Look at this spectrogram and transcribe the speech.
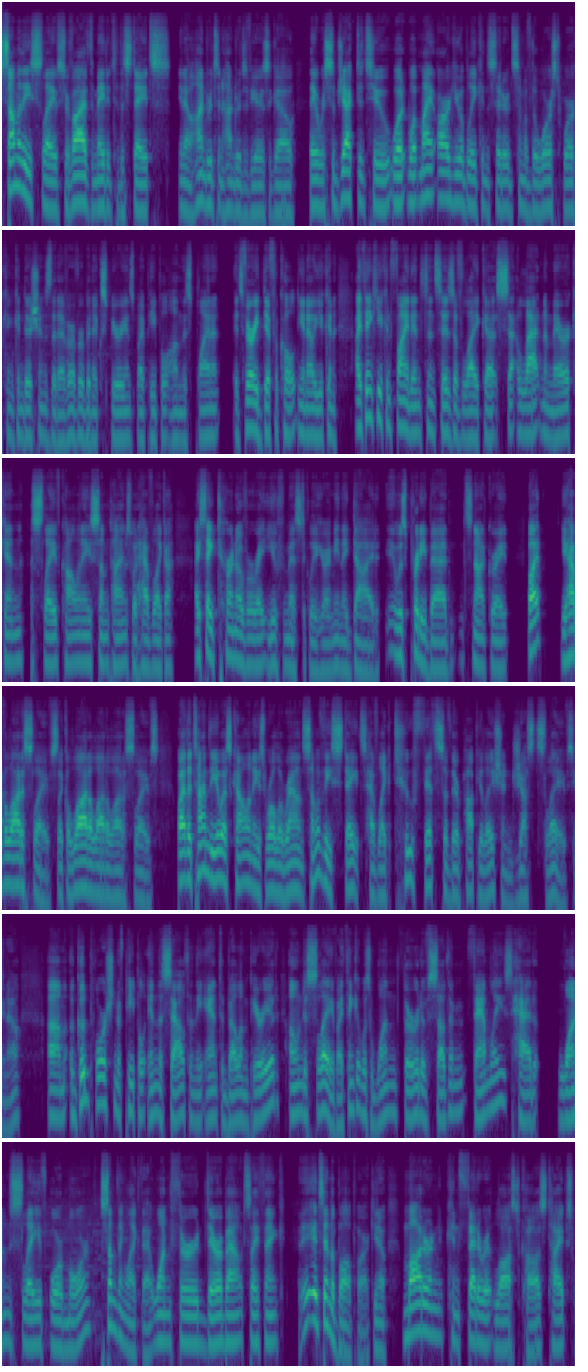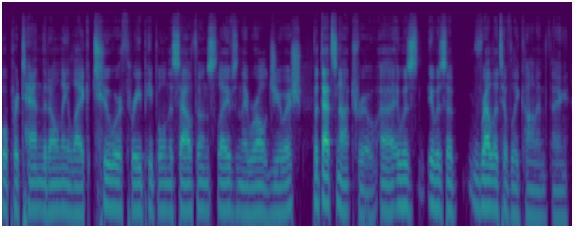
Some of these slaves survived and made it to the States, you know, hundreds and hundreds of years ago. They were subjected to what, what might arguably considered some of the worst working conditions that have ever been experienced by people on this planet. It's very difficult. You know, you can, I think you can find instances of like uh, Latin American slave colonies sometimes would have like a, I say turnover rate euphemistically here. I mean, they died. It was pretty bad. It's not great. But you have a lot of slaves, like a lot, a lot, a lot of slaves. By the time the US colonies roll around, some of these states have like two fifths of their population just slaves, you know? Um, a good portion of people in the South in the antebellum period owned a slave. I think it was one third of Southern families had one slave or more, something like that. One third thereabouts, I think. It's in the ballpark. You know, modern Confederate lost cause types will pretend that only like two or three people in the South owned slaves and they were all Jewish, but that's not true. Uh, it was it was a relatively common thing.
